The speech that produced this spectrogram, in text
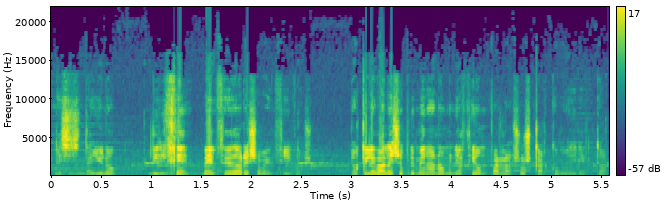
En el 61 dirige Vencedores o Vencidos, lo que le vale su primera nominación para los Oscars como director.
